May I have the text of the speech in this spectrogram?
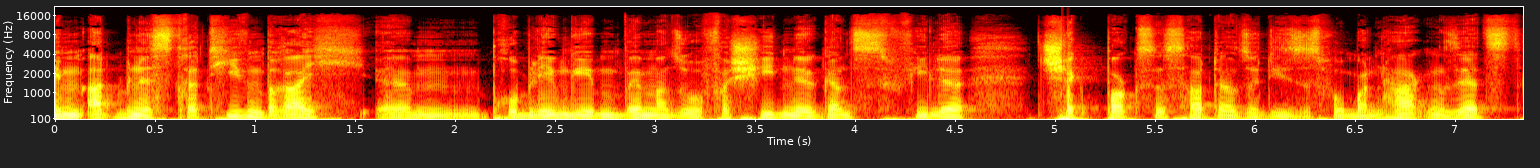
im administrativen Bereich ähm, Problem geben, wenn man so verschiedene, ganz viele Checkboxes hat, also dieses, wo man Haken setzt.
